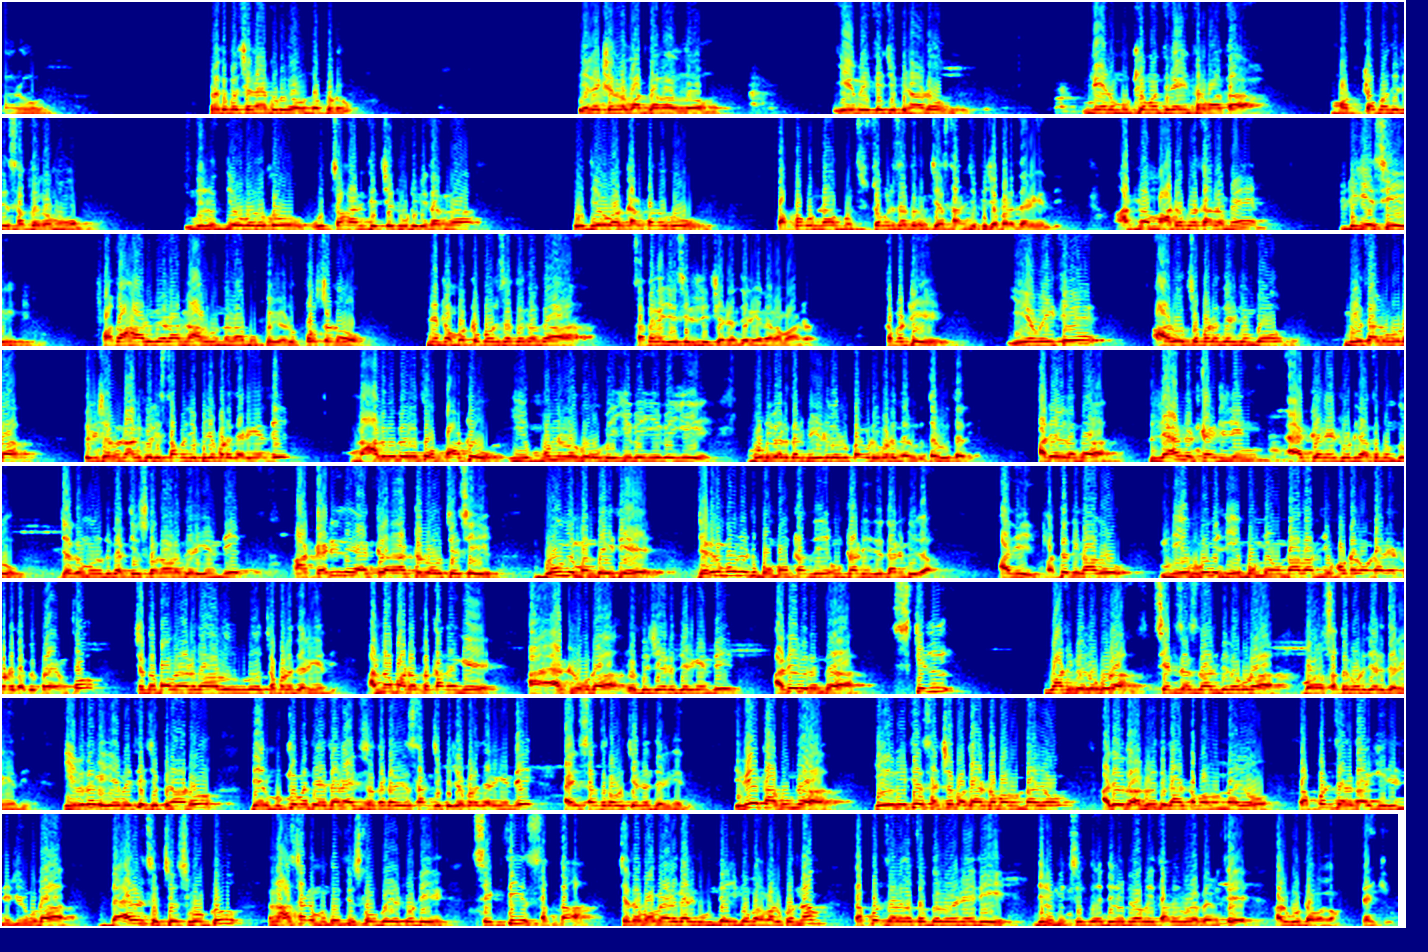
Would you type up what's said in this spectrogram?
గారు ప్రతిపక్ష నాయకుడిగా ఉన్నప్పుడు ఎలక్షన్ల వాగ్దానాల్లో ఏవైతే చెప్పినాడో నేను ముఖ్యమంత్రి అయిన తర్వాత మొట్టమొదటి సంతకము నిరుద్యోగులకు ఉత్సాహాన్ని తెచ్చేటువంటి విధంగా ఉద్యోగ కల్పనకు తప్పకుండా మొట్టమొదటి సంతకం చేస్తానని చెప్పి చెప్పడం జరిగింది. అన్న మాట ప్రకారమే డిఎస్సి పదహారు వేల నాలుగు వందల ముప్పై ఏడు పోస్టులను నిన్న మొట్టమొదటి సంతకంగా సంతకం చేసి రిలీజ్ చేయడం జరిగిందన్నమాట. కాబట్టి ఏవైతే ఆ రోజు చెప్పడం జరిగిందో మిగతావి కూడా పెన్షన్ నాలుగు వేలు ఇస్తామని చెప్పి చెప్పడం జరిగింది. నాలుగు వేలతో పాటు ఈ మూడు నెలలకు వెయ్యి వెయ్యి వెయ్యి మూడు వేలు కలిపి ఏడు వేల రూపాయలు కూడా ఇవ్వడం జరుగు జరుగుతుంది. అదేవిధంగా ల్యాండ్ టైటిలింగ్ యాక్ట్ అనేటువంటిది అంతకుముందు జగన్మోహన్ రెడ్డి గారు తీసుకొని రావడం జరిగింది. ఆ టైటిలింగ్ యాక్ట్ యాక్ట్లో వచ్చేసి భూమి మందైతే జగన్మోహన్ రెడ్డి బొమ్మ ఉంటుంది ఉంటుంది దాని మీద. అది పద్ధతి కాదు. నీ భూమి నీ బొమ్మే ఉండాలా నీ ఫోటోలో ఉండాలి అనేటువంటి అభిప్రాయంతో చంద్రబాబు నాయుడు గారు చెప్పడం జరిగింది. అన్న మాట ప్రకారంగా ఆ యాక్ట్ను కూడా రద్దు చేయడం జరిగింది. అదేవిధంగా స్కిల్ వాటి మీద కూడా సెన్సెస్ దాని మీద కూడా సంతకం చేయడం జరిగింది. ఈ విధంగా ఏమైతే చెప్పినాడో నేను ముఖ్యమంత్రి అయితేనే ఐదు సంతకాలు చేస్తానని చెప్పి చెప్పడం జరిగింది. ఐదు సంతకాలు చేయడం జరిగింది. ఇవే కాకుండా ఏవైతే సంక్షేమ కార్యక్రమాలు ఉన్నాయో అదేవిధంగా అభివృద్ధి కార్యక్రమాలు ఉన్నాయో తప్పనిసరిగా ఈ రెండింటిని కూడా బ్యాలెన్స్ చేసుకుంటూ రాష్ట్రాన్ని ముందుకు తీసుకోబోయేటువంటి శక్తి సత్తా చంద్రబాబు నాయుడు గారికి ఉందే ఇప్పుడు మనం అనుకున్నాం తప్పనిసరిగా తొందరలో అనేది నిరూపించు నిరూపితమవుతామని కూడా మేమైతే అనుకుంటా ఉన్నాం. Thank you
